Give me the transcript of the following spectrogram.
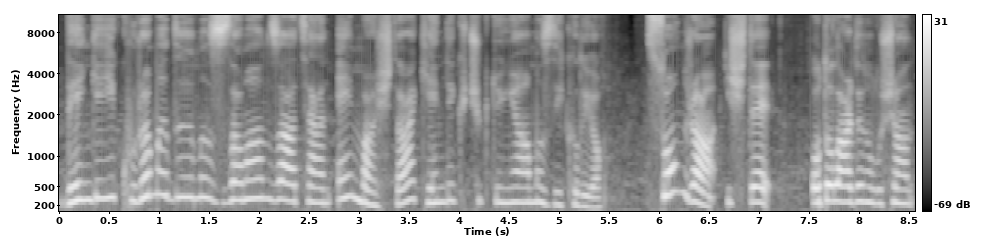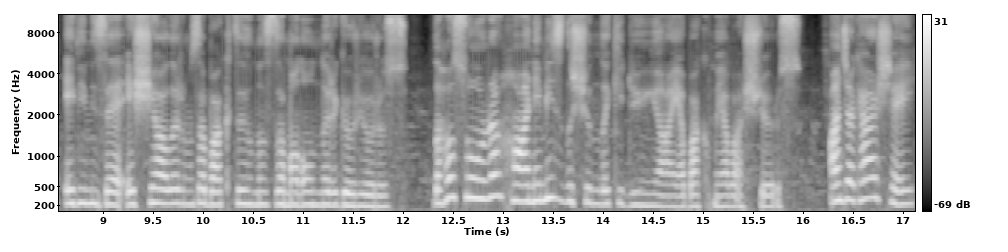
dengeyi kuramadığımız zaman zaten en başta kendi küçük dünyamız yıkılıyor. Sonra işte odalardan oluşan evimize, eşyalarımıza baktığımız zaman onları görüyoruz. Daha sonra hanemiz dışındaki dünyaya bakmaya başlıyoruz. Ancak her şey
